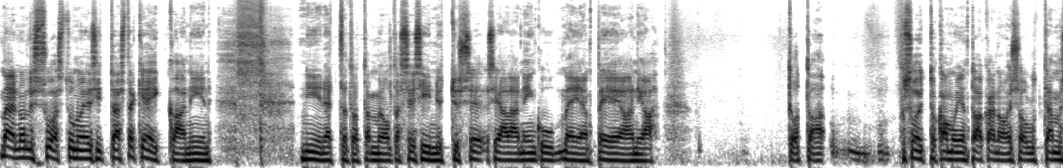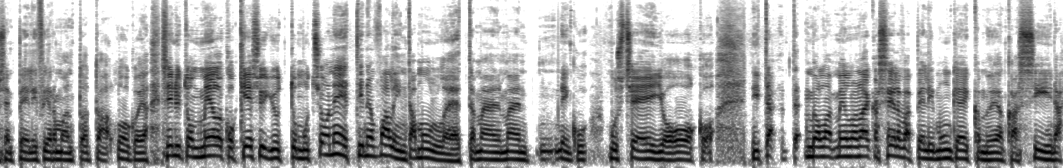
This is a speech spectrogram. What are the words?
mä en olisi suostunut esittää sitä keikkaa niin, niin että tota, me oltaisiin esiinnytty se, siellä niin kuin meidän PAn ja tota, soittokamujen takana olisi ollut tämmöisen pelifirman tota, logoja. Se nyt on melko kesy juttu, mutta se on eettinen valinta mulle, että mä en, mä en niin kuin, musta se ei ole ok. Niin tä, tä, me ollaan, meillä on aika selvä peli mun keikkamyyjän kanssa siinä,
